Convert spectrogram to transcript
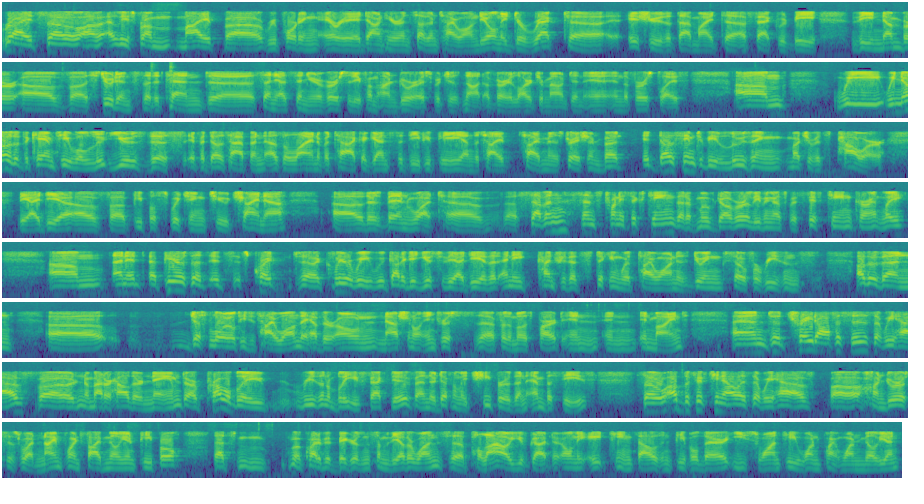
Right. So, uh, at least from my uh, reporting area down here in southern Taiwan, the only direct uh, issue that that might uh, affect would be the number of uh, students that attend uh, Sun Yat-sen University from Honduras, which is not a very large amount in, in, in the first place. Um, we we know that the KMT will lo- use this if it does happen as a line of attack against the DPP and the Tsai, Tsai administration, but it does seem to be losing much of its power. The idea of uh, people switching to China. Uh, there's been what uh, uh seven since 2016 that have moved over, leaving us with 15 currently. Um, and it appears that it's, it's quite uh, clear we, we've got to get used to the idea that any country that's sticking with Taiwan is doing so for reasons other than uh, just loyalty to Taiwan. They have their own national interests, uh, for the most part, in in, in mind. And uh, trade offices that we have, uh, no matter how they're named, are probably reasonably effective, and they're definitely cheaper than embassies. So, of the 15 allies that we have, uh, Honduras is what 9.5 million people. That's well, quite a bit bigger than some of the other ones. Uh, Palau, you've got only 18,000 people there. Eswatini, 1.1 million.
